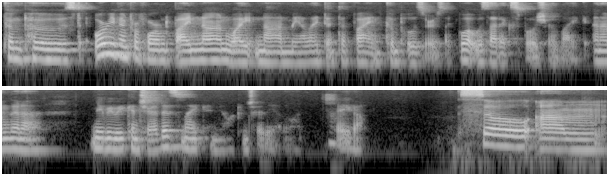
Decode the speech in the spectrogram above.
composed or even performed by non-white, non-male identifying composers. Like what was that exposure like? And I'm gonna, maybe we can share this mic and y'all can share the other one. There you go. So um,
